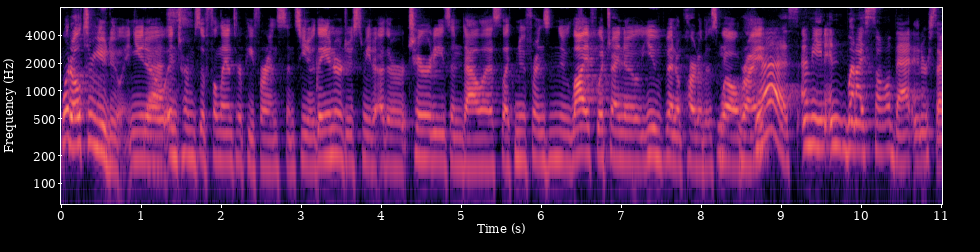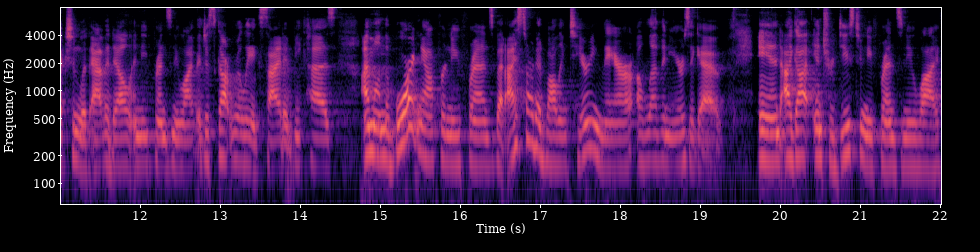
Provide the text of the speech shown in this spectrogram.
what else are you doing you know in terms of philanthropy for instance you know they introduced me to other charities in dallas like new friends new life which i know you've been a part of as well right Yes. I mean, and when I saw that intersection with Avondale and New Friends, New Life, I just got really excited because I'm on the board now for New Friends, but I started volunteering there 11 years ago. And I got introduced to New Friends, New Life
